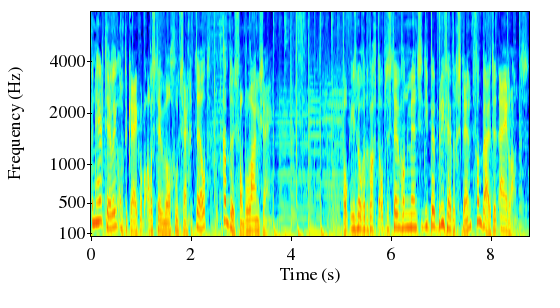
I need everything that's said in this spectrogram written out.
Een hertelling om te kijken of alle stemmen wel goed zijn geteld, kan dus van belang zijn. Ook is nog het wachten op de stemmen van de mensen die per brief hebben gestemd van buiten het eiland.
